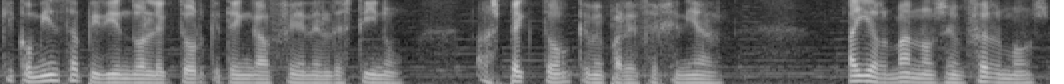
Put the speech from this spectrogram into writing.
que comienza pidiendo al lector que tenga fe en el destino, aspecto que me parece genial. Hay hermanos enfermos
